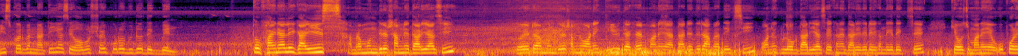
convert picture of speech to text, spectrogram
মিস করবেন না, ঠিক আছে? অবশ্যই পুরো ভিডিও দেখবেন। তো ফাইনালি গাইস আমরা মন্দিরের সামনে দাঁড়িয়ে আছি। তো এটা মন্দিরের সামনে অনেক ভিড় দেখেন মানে দাঁড়িয়ে দাঁড়িয়ে আমরা দেখছি অনেক লোক দাঁড়িয়ে আছে, এখানে দাঁড়িয়ে দাঁড়িয়ে এখান থেকে দেখছে কেউ মানে উপরে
